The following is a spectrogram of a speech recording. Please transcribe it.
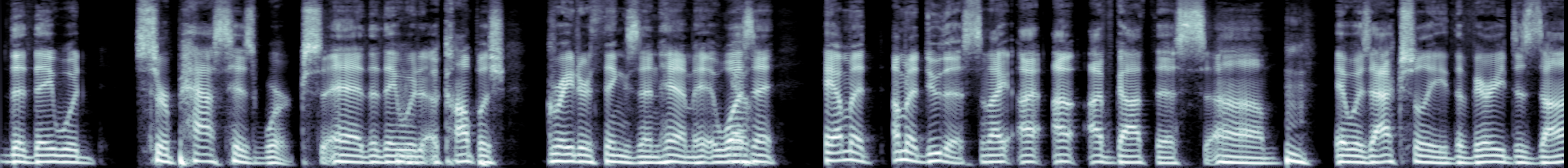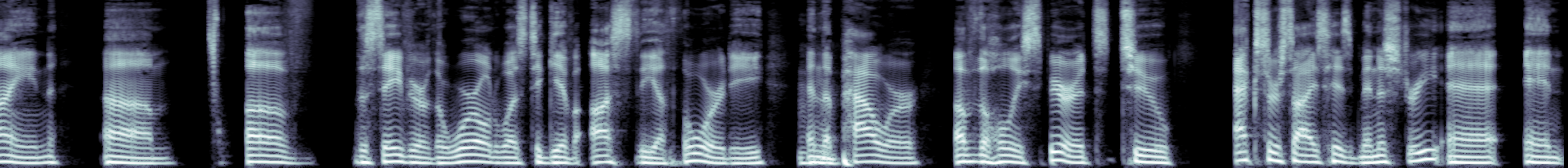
that they would surpass his works and that they Hmm. would accomplish greater things than him. It wasn't, hey, I'm gonna I'm gonna do this and I I, I I've got this. Um, Hmm. It was actually the very design um, of the Savior of the world was to give us the authority and the power of the Holy Spirit to exercise his ministry and, and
